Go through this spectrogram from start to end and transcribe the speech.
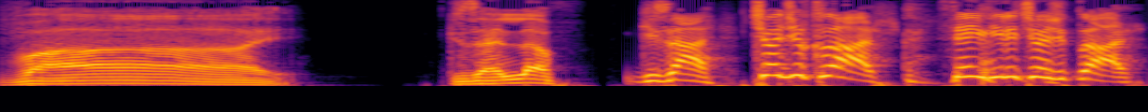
Vay. Güzel laf. Güzel. Çocuklar, sevgili çocuklar.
